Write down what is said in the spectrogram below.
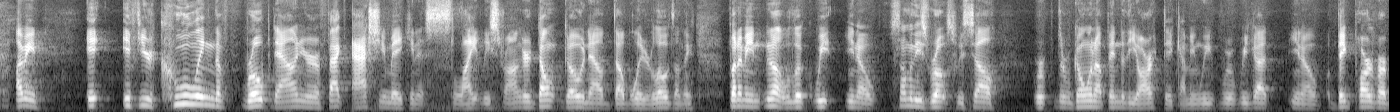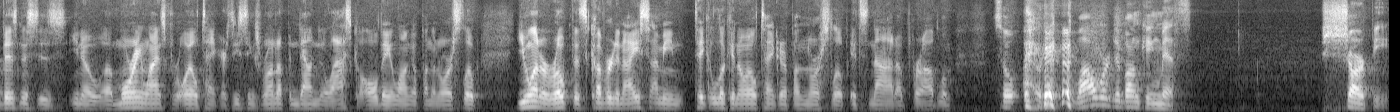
I mean, it, if you're cooling the rope down, you're in fact actually making it slightly stronger. Don't go now double your loads on things. But I mean, no, look, we, you know, some of these ropes we sell, we're, they're going up into the Arctic. I mean, we we're, we got, you know, a big part of our business is, you know, uh, mooring lines for oil tankers. These things run up and down in Alaska all day long up on the North Slope. You want a rope that's covered in ice? I mean, take a look at an oil tanker up on the North Slope. It's not a problem. So, okay, while we're debunking myths, Sharpie.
